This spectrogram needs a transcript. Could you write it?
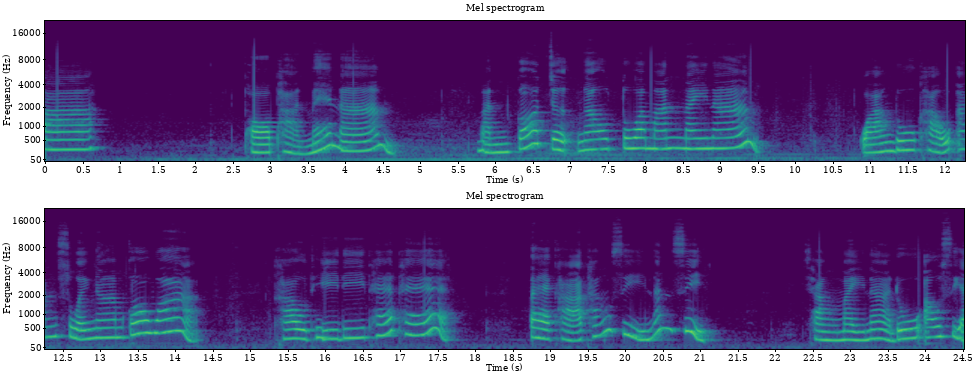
ป่าพอผ่านแม่น้ำมันก็เจอเงาตัวมันในน้ำกวางดูเขาอันสวยงามก็ว่า เข้าทีดีแท้แท้แต่ขาทั้งสี่นั่นสิ ช่างไม่น่าดูเอาเสีย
